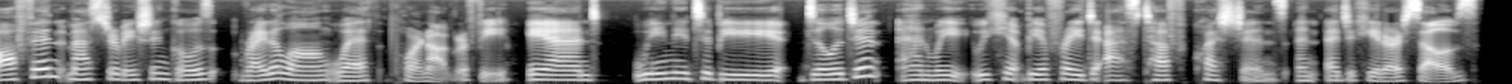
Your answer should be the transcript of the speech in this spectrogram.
often masturbation goes right along with pornography. And we need to be diligent and we, we can't be afraid to ask tough questions and educate ourselves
